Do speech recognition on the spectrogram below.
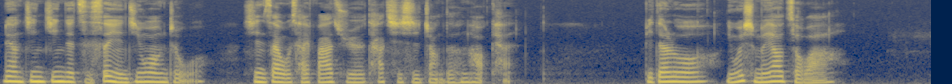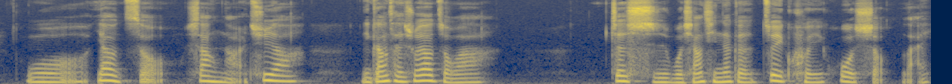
亮晶晶的紫色眼睛望着我。现在我才发觉，他其实长得很好看。彼得罗，你为什么要走啊？我要走上哪儿去啊？你刚才说要走啊。这时，我想起那个罪魁祸首来，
